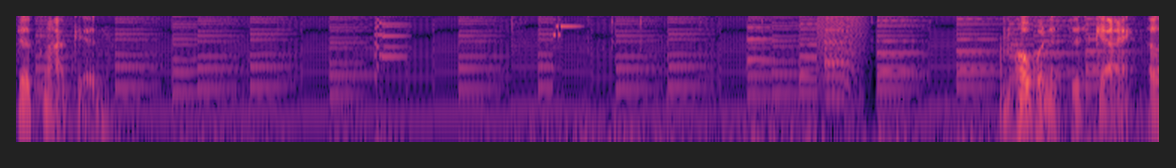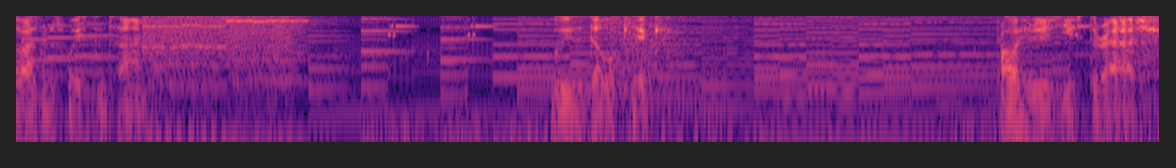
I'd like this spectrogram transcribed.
That's not good. I'm hoping it's this guy, otherwise I'm just wasting time. We'll use a double kick. Probably should just use Thrash.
